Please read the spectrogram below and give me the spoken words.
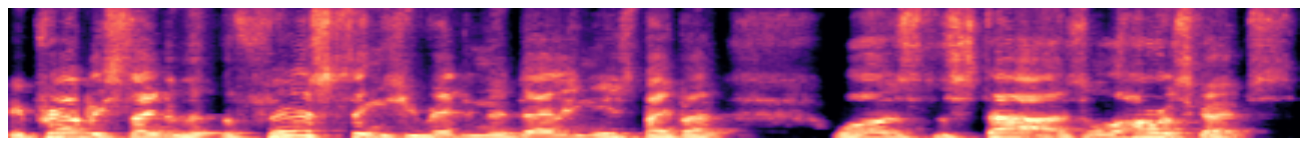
who proudly stated that the first thing she read in her daily newspaper was the stars or the horoscopes.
